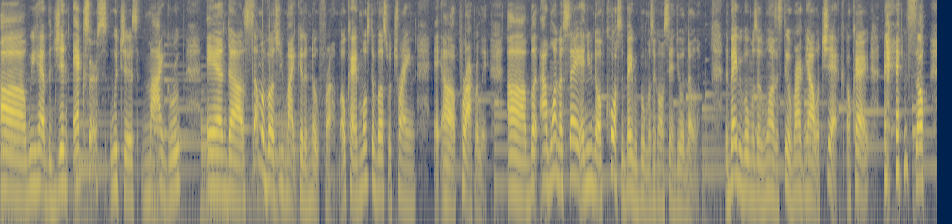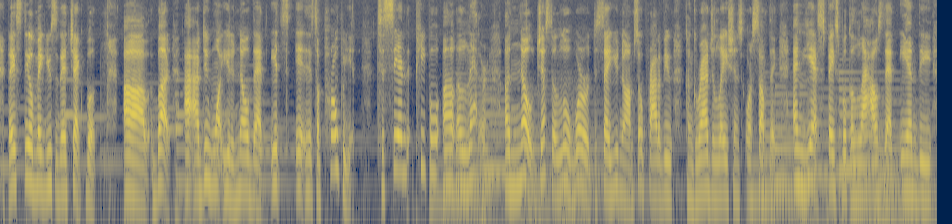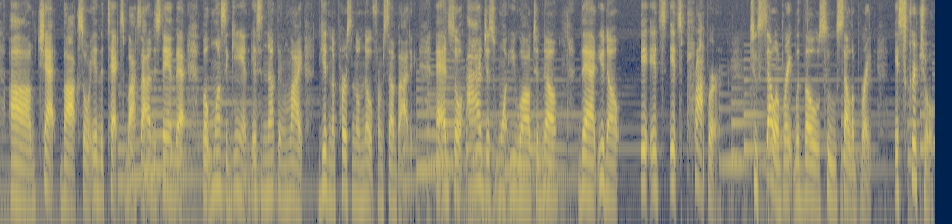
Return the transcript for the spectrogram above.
Uh, we have the Gen Xers, which is my group, and uh, some of us you might get a note from. Okay, most of us were trained uh, properly. Uh, but I want to say, and you know, of course, the baby boomers are going to send you a note. The baby boomers are the ones that still writing y'all a check, okay? and so they still make use of their checkbook. Uh, but I, I do want you to know that it's it, it's appropriate to send people a, a, letter, a note, just a little word to say, you know, I'm so proud of you, congratulations, or something. And yes, Facebook allows that in the um, chat box or in the text box. I understand that. But once again, it's nothing like getting a personal note from somebody. And so I just want you all to know that, you know, it, it's it's proper to celebrate with those who celebrate it's scriptural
